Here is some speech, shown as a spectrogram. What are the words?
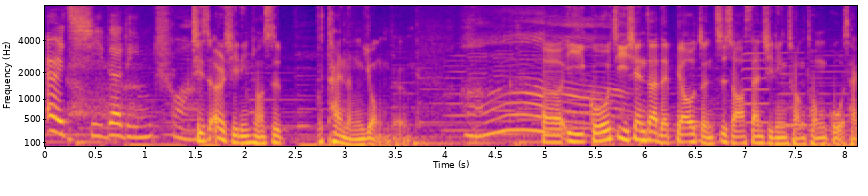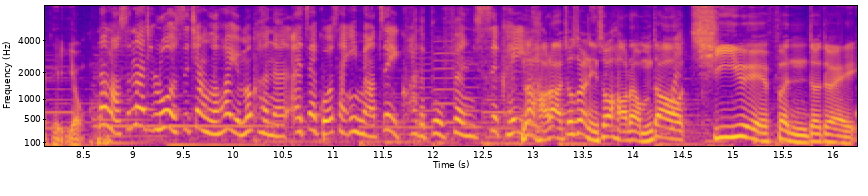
二期的临床，其实二期临床是不太能用的。呃，以国际现在的标准，至少要三期临床通过才可以用。那老师，那如果是这样子的话，有没有可能哎，在国产疫苗这一块的部分是可以？那好了，就算你说好了，我们到七月份，对不对？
